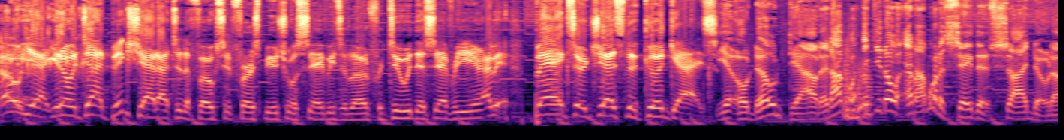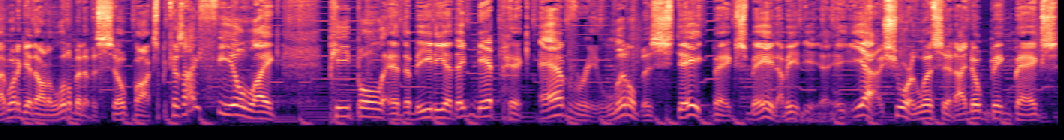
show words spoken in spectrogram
Oh, yeah. You know, and Dad, big shout out to the folks at First Mutual Savings and Loan for doing this every year. I mean, banks are just the good guys. Yeah, oh, no doubt. And I, you know, and I want to say this side note. I want to get on a little bit of a soapbox because I feel like people and the media, they nitpick every little mistake banks made. I mean, yeah, sure, listen, I know big banks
